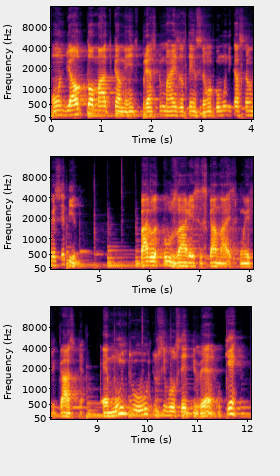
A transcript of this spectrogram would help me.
onde automaticamente presto mais atenção à comunicação recebida. Para usar esses canais com eficácia, é muito útil se você tiver o quê?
